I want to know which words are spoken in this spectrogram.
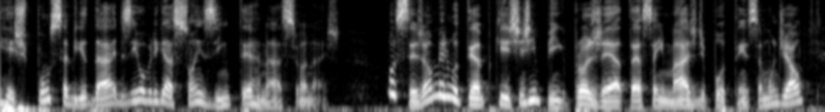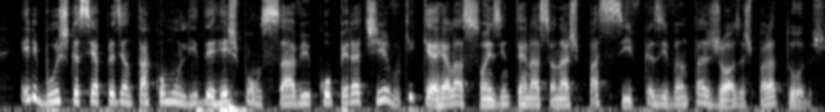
responsabilidades e obrigações internacionais. Ou seja, ao mesmo tempo que Xi Jinping projeta essa imagem de potência mundial, ele busca se apresentar como um líder responsável e cooperativo que quer relações internacionais pacíficas e vantajosas para todos.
